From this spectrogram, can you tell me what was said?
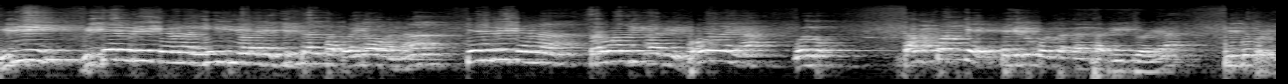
ಇಡೀ ವಿಕೇಂದ್ರೀಕರಣ ನೀತಿಯೊಳಗೆ ಇದ್ದಂತ ವೈಭವನ್ನ ಕೇಂದ್ರೀಕರಣ ಸರ್ವಾಧಿಕಾರಿ ಧೋರಣೆಯ ಒಂದು ದರ್ಪಕ್ಕೆ ತೆಗೆದುಕೊಳ್ತಕ್ಕಂಥ ರೀತಿಯೊಳಗಿನ ತಿದ್ದುಪಡಿ.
